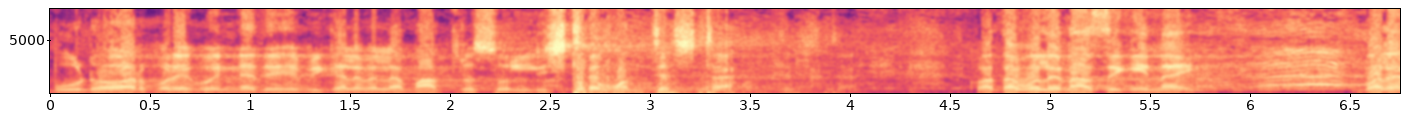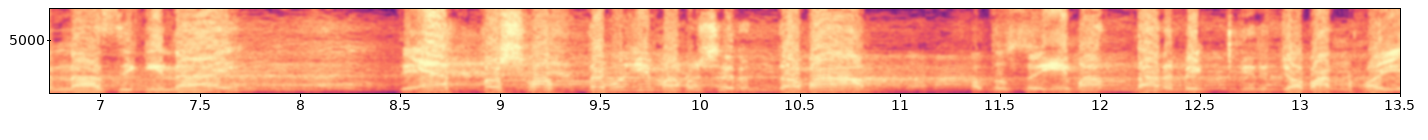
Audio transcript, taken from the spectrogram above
বুট হওয়ার পরে গন্যা দেহে বিকাল বেলা মাত্র চল্লিশটা, পঞ্চাশটা। কথা বলেন আছে কি নাই? বলেন না আছে কি নাই? এত সস্তা বুঝি মানুষের জবান অথচ ইমানদার ব্যক্তির জবান হয়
